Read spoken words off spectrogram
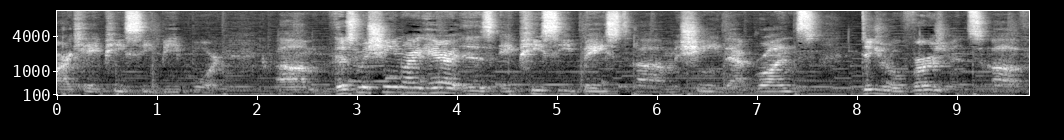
arcade PCB board. Um, this machine right here is a PC based uh, machine that runs digital versions of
